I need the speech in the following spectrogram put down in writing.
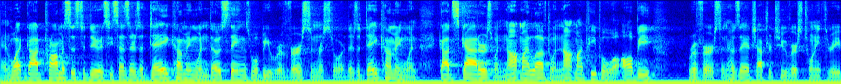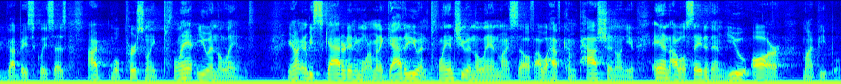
And what God promises to do is He says there's a day coming when those things will be reversed and restored. There's a day coming when God scatters, when not my loved, when not my people will all be reversed. In Hosea chapter 2, verse 23, God basically says, I will personally plant you in the land. You're not going to be scattered anymore. I'm going to gather you and plant you in the land myself. I will have compassion on you, and I will say to them, You are my people.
